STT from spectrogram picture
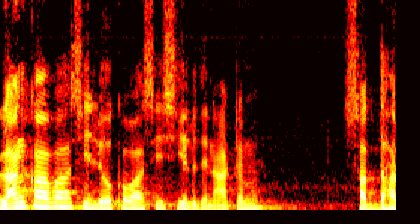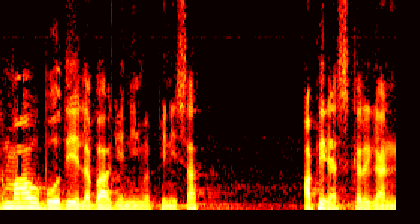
ලංකාවාසී ලෝකවාසී සියලු දෙනාටම සද්ධර්මාව බෝධය ලබා ගැනීම පිණිසත් අපි රැස්කරගන්න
